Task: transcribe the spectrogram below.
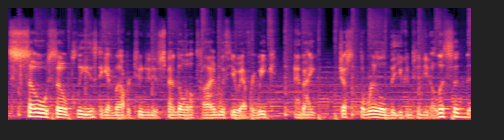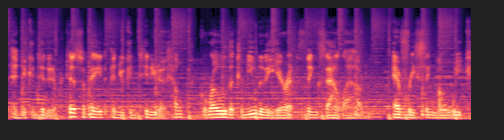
so, so pleased to get an opportunity to spend a little time with you every week and I just thrilled that you continue to listen and you continue to participate and you continue to help grow the community here at Thinks Out Loud every single week.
